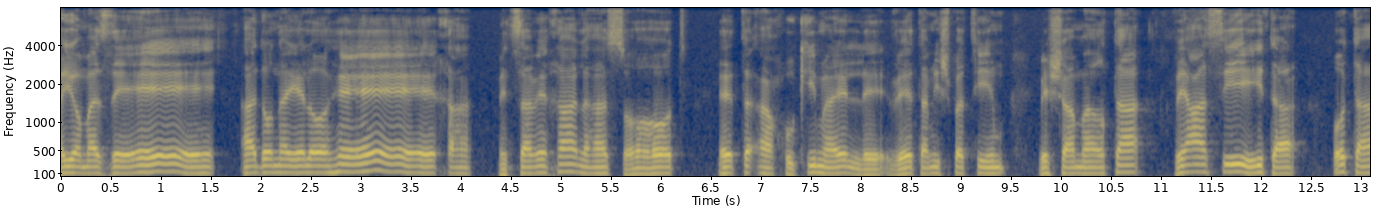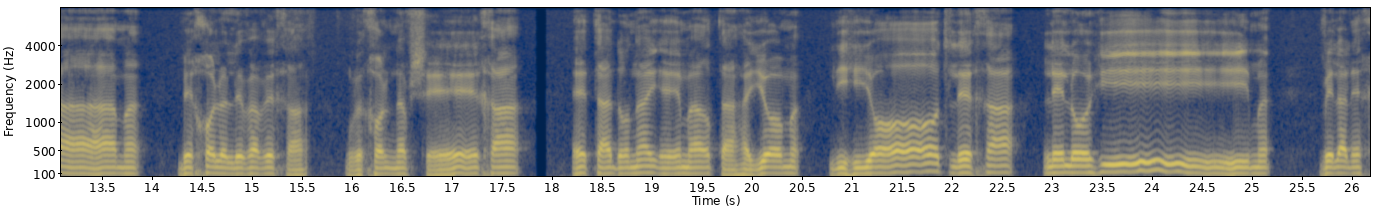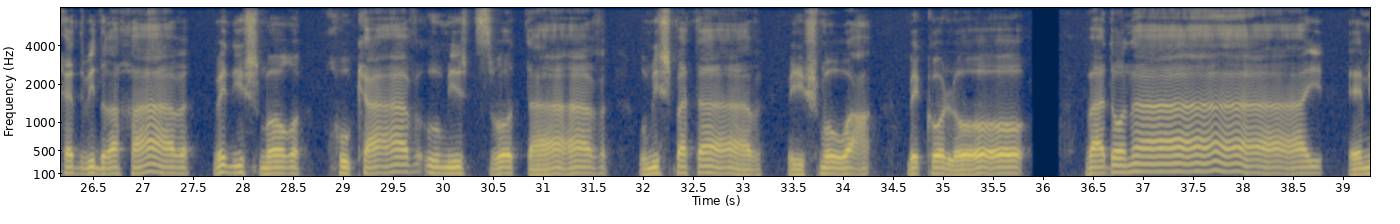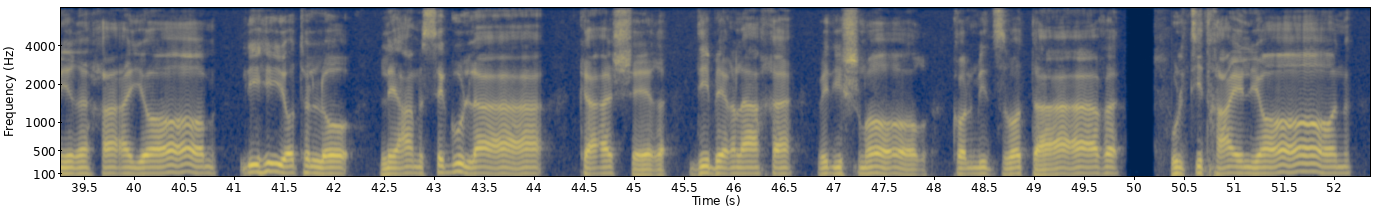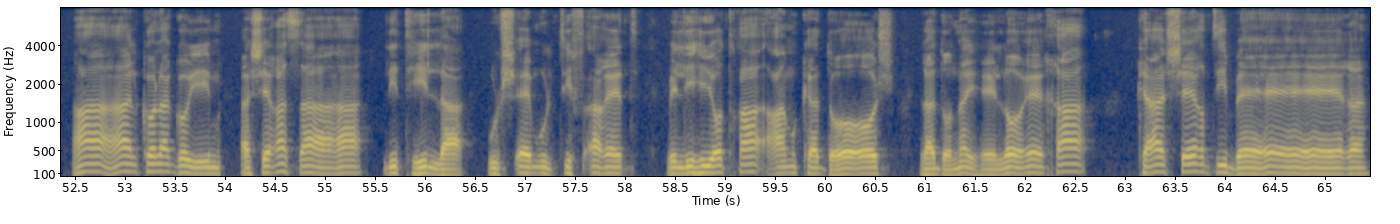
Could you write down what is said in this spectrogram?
היום הזה אדוני אלוהיך מצווך לעשות את החוקים האלה ואת המשפטים ושמרת ועשית אותם בכל לבבך ובכל נפשך. את אדוני אמרת היום להיות לך לאלוהים וללכת בדרכיו ולשמור חוקיו ומצוותיו ומשפטיו וישמוע בקולו ואדוני אמירך היום להיות לו לעם סגולה כאשר דיבר לך ולשמור כל מצוותיו. ולתתך עליון על כל הגויים אשר עשה לתהילה ולשם ולתפארת ולהיותך עם קדוש לאדוני אלוהיך כאשר דיבר.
